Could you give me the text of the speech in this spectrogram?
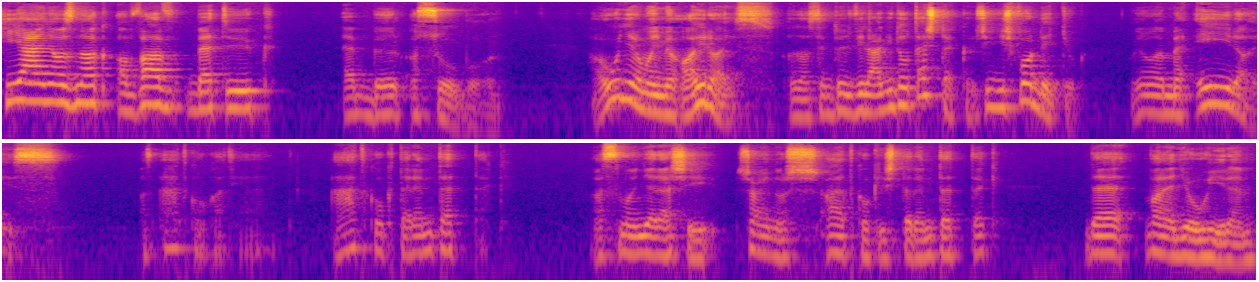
hiányoznak a vav betűk ebből a szóból? Ha úgy írom, hogy me ajrajsz, az azt jelenti, hogy világító testekkel, és így is fordítjuk. Úgy írom, hogy me éjrajsz, az átkokat jelent. Átkok teremtettek. Azt mondja Rasi, sajnos átkok is teremtettek, de van egy jó hírem.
